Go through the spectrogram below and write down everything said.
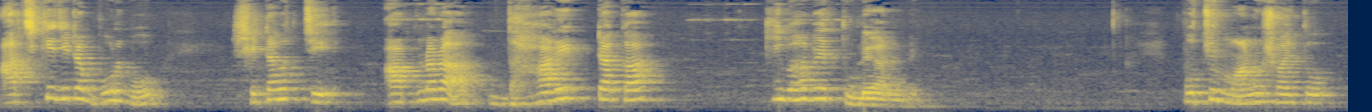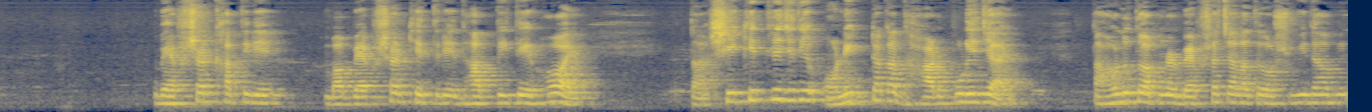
আজকে যেটা বলব, সেটা হচ্ছে আপনারা ধারের টাকা কীভাবে তুলে আনবেন? প্রচুর মানুষ হয়তো ব্যবসার খাতিরে বা ব্যবসার ক্ষেত্রে ধার দিতে হয়। তা সেক্ষেত্রে যদি অনেক টাকা ধার পড়ে যায় তাহলে তো আপনার ব্যবসা চালাতে অসুবিধা হবে।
